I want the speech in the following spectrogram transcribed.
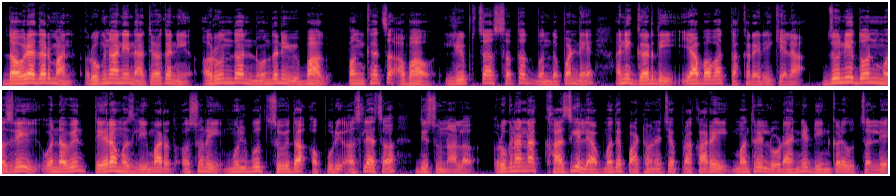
दौऱ्यादरम्यान रुग्ण आणि नातेवाईकांनी अरुंद नोंदणी विभाग पंख्याचा अभाव लिफ्टचा सतत बंद पडणे आणि गर्दी याबाबत तक्रारी केल्या. जुनी दोन मजली व नवीन तेरा मजली इमारत असूनही मूलभूत सुविधा अपुरी असल्याचं दिसून आलं. रुग्णांना खासगी लॅबमध्ये पाठवण्याचे प्रकारही मंत्री लोढा यांनी डीनकडे उचलले.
